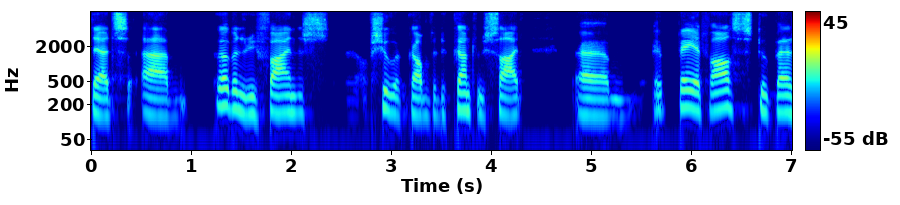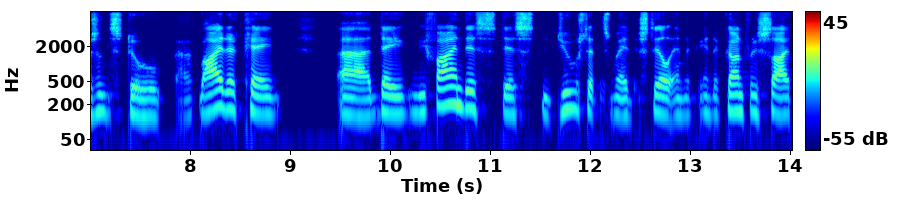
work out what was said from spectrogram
that um, urban refiners of sugar come to the countryside, um, pay advances to peasants to uh, buy their cane, uh, they refine this this juice that is made still in the, in the countryside.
